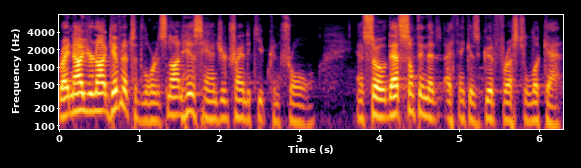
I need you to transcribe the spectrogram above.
right now you're not giving it to the Lord. It's not in His hands. You're trying to keep control. And so that's something that I think is good for us to look at.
